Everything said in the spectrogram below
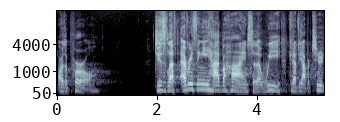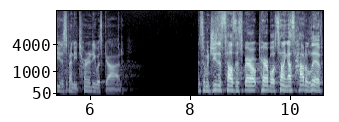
are the pearl. Jesus left everything he had behind so that we could have the opportunity to spend eternity with God. And so when Jesus tells this parable, it's telling us how to live,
